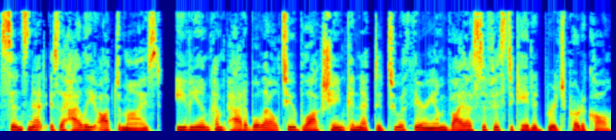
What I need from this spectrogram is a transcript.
CENNZnet is a highly optimized, EVM compatible L2 blockchain connected to Ethereum via a sophisticated bridge protocol.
